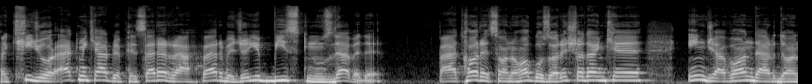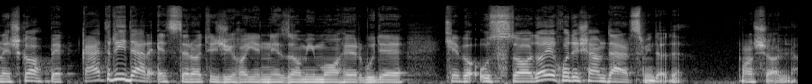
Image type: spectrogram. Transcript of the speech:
و کی جرأت می‌کرد به پسر رهبر به جای 20 19 بده؟ بعدها رسانه ها گزارش دادن که این جوان در دانشگاه به قدری در استراتژی های نظامی ماهر بوده که به استادای خودش هم درس می‌داده. ماشاءالله.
